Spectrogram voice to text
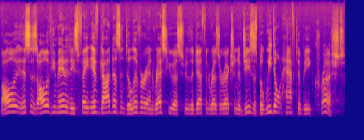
All, this is all of humanity's fate if God doesn't deliver and rescue us through the death and resurrection of Jesus. But we don't have to be crushed.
